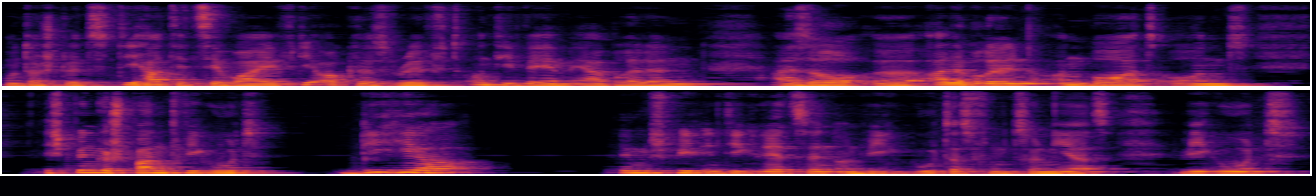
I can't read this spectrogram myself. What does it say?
unterstützt, die HTC Vive, die Oculus Rift und die WMR-Brillen. Also äh, alle Brillen an Bord und ich bin gespannt, wie gut die hier im Spiel integriert sind und wie gut das funktioniert, wie gut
